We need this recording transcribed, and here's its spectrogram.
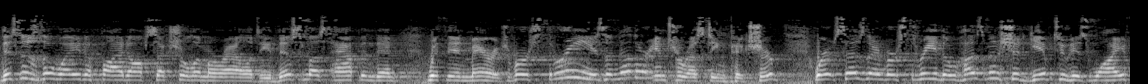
This is the way to fight off sexual immorality. This must happen then within marriage. Verse 3 is another interesting picture where it says there in verse 3 the husband should give to his wife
